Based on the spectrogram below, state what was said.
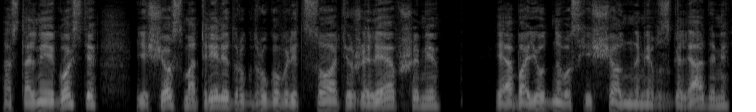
Остальные гости еще смотрели друг другу в лицо отяжелевшими и обоюдно восхищенными взглядами,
